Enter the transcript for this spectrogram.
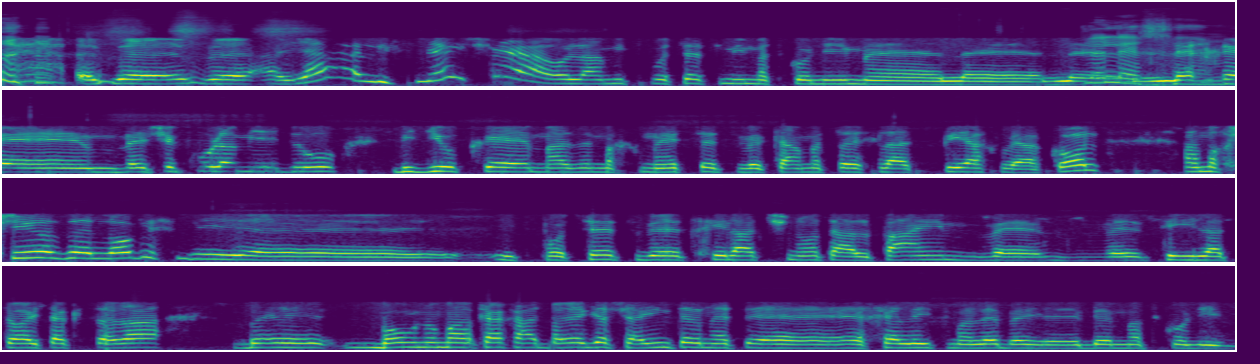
זה, זה היה לפני שהעולם התפוצץ ממתכונים אה, ל- ללחם. לחם, ושכולם ידעו בדיוק אה, מה זה מחמצת וכמה צריך להצפיח והכל. המכשיר הזה לא בכדי אה, התפוצץ בתחילת שנות האלפיים, ו- ותהילתו הייתה קצרה. בואו נאמר ככה, עד הרגע שהאינטרנט אה, החל להתמלא במתכונים.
